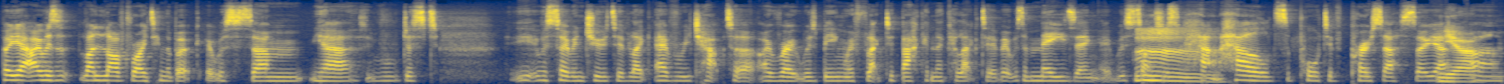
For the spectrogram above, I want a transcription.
but yeah i was i loved writing the book. It was um yeah just it was so intuitive. Like every chapter i wrote was being reflected back in the collective. It was amazing. It was such mm. a held supportive process. So yeah yeah. um,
